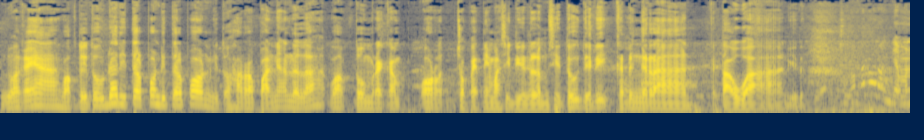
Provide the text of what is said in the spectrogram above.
makanya waktu itu udah ditelepon ditelepon gitu. Harapannya adalah waktu mereka orang copetnya masih di dalam situ jadi kedengeran, ketahuan gitu. cuma kan orang zaman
